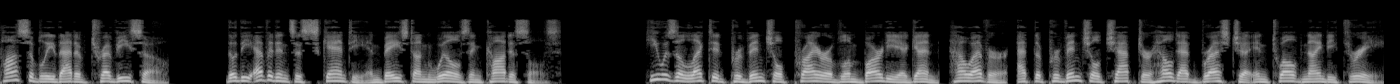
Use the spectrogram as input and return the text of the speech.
possibly that of Treviso—though the evidence is scanty and based on wills and codicils. He was elected provincial prior of Lombardy again, however, at the provincial chapter held at Brescia in 1293.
